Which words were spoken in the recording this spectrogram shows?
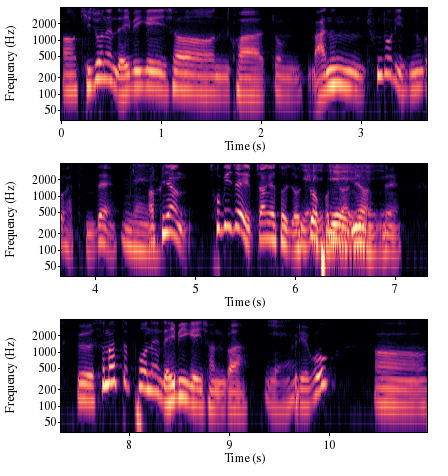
어, 기존의 내비게이션과 좀 많은 충돌이 있는 것 같은데 네. 아, 그냥 소비자 입장에서 여쭤본다면 예, 예, 예, 예, 네. 그 스마트폰의 내비게이션과 예. 그리고 어,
